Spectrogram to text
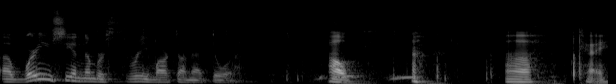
Uh, where do you see a number three marked on that door? Oh. Uh, okay.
